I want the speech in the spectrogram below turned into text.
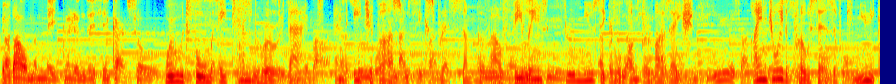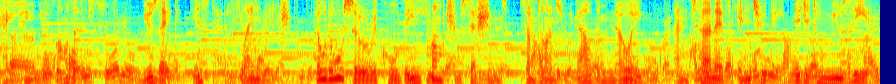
表达我们每个人的一些感受。We would form a temporary band, and each of us would express some of our feelings through musical improvisation. I enjoy the process of communicating with others through music instead of language. I would also record the impromptu sessions, sometimes without them knowing, and turn it into a digital museum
